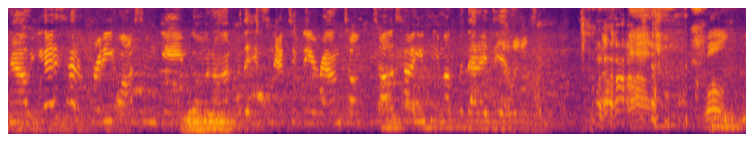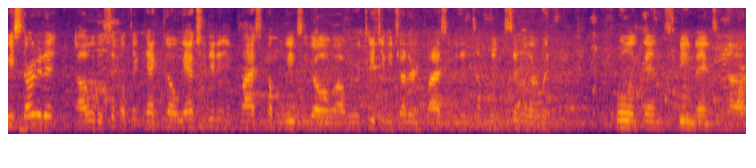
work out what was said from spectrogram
Now, you guys had a pretty awesome game going on for the instant activity around. Tell, tell us how you came up with that idea. Uh, well, we started it uh, with a simple tic tac toe. We actually did it in class a couple weeks ago. Uh, we were teaching each other in class, and we did something similar with bowling pins, bean bags, and uh,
